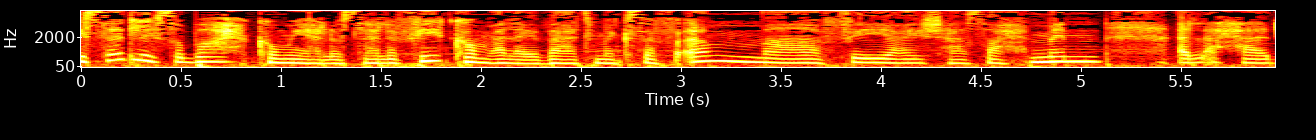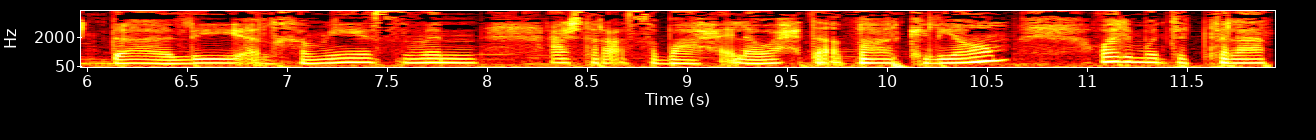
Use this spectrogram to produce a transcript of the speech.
يسعد لي صباحكم يا أهلا وسهلا فيكم على إذاعة Mix FM. في عيشها صح من الأحد للخميس من عشرة الصباح إلى واحدة الظهر كل يوم. ولمدة ثلاث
